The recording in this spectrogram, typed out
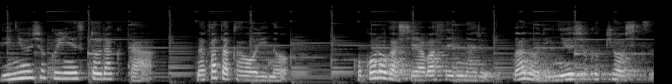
離乳食インストラクター中田香織の心が幸せになる和の離乳食教室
